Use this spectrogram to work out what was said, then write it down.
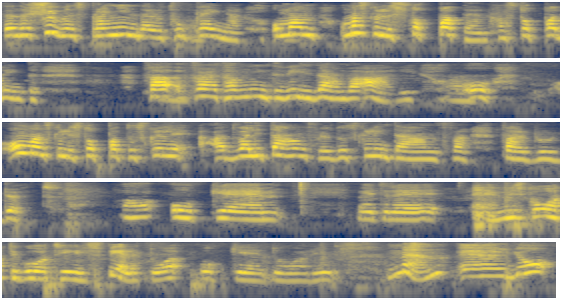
den där tjuven sprang in där och tog pengar. Om man, om man skulle stoppat den, han stoppade inte för, för att han inte ville, han var arg. Och om man skulle stoppat, då skulle, det var lite hans fel, då skulle inte hans far, farbror dött. Ja, och eh, vad heter det? Vi ska återgå till spelet då och eh, då är det. Men eh, ja,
